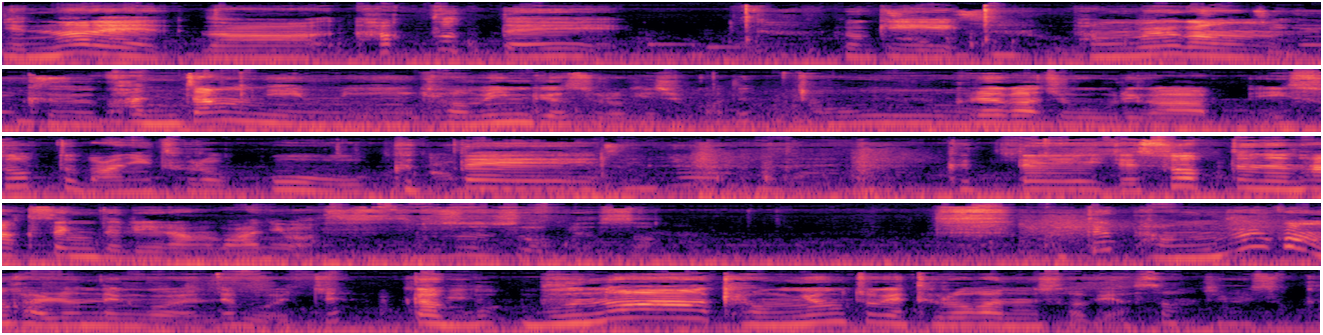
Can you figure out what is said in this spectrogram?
옛날에 나 학부 때 여기 박물관 그 관장님이 겸임 교수로 계셨거든. 그래가지고 우리가 이 수업도 많이 들었고 그때. 그때 이제 수업 듣는 학생들이랑 많이 왔어. 무슨 수업이었어? 그때 박물관 관련된 거였는데 뭐였지? 그러니까 무- 문화 경영 쪽에 들어가는 수업이었어. 재밌었겠다.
